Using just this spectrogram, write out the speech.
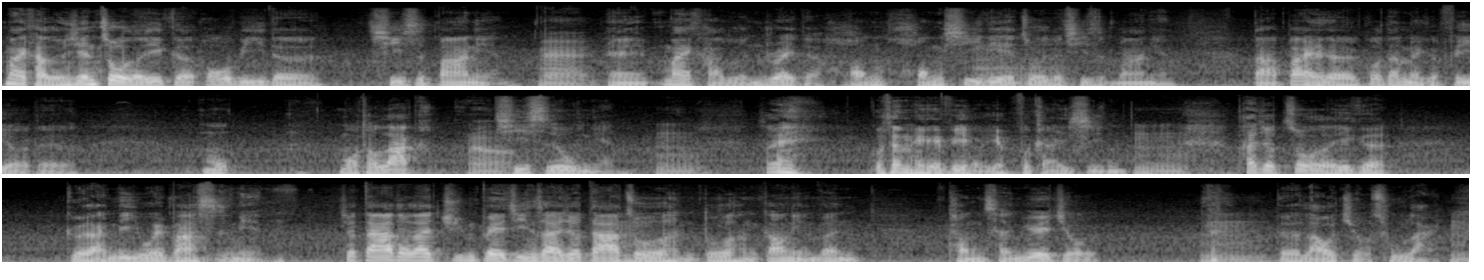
麦、嗯、卡伦先做了一个 OB 的七十八年，哎，哎，麦卡伦瑞的红红系列做一个七十八年。嗯打败了 Gordon MacPhail 的 Mortlach 七十五年，嗯，所以 Gordon MacPhail 又不开心，嗯，他就做了一个格兰利威八十年，就大家都在军备竞赛，就大家做了很多很高年份统称越久的老酒出来，嗯，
